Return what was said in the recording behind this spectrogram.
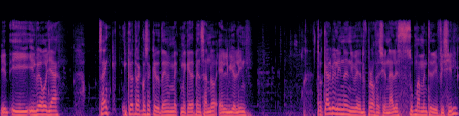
Y, y- y luego ya. ¿Saben qué otra cosa que también me, me quedé pensando? El violín. Tocar violín a nivel profesional es sumamente difícil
